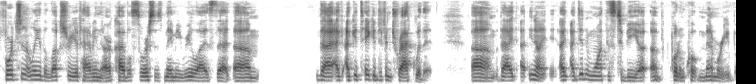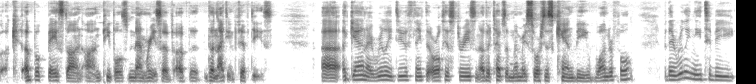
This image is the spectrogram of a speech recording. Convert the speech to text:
fortunately, the luxury of having the archival sources made me realize that um, that I, I, could take a different track with it. Um, that I, you know, I, I, didn't want this to be a, a, quote unquote memory book, a book based on on people's memories of of the the 1950s. Uh, again, I really do think that oral histories and other types of memory sources can be wonderful, but they really need to be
